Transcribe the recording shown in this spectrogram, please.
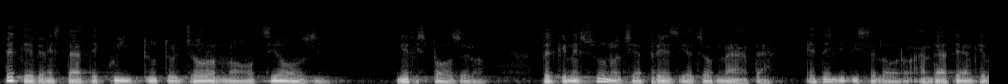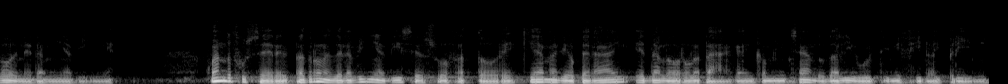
perché ve ne state qui tutto il giorno oziosi? Mi risposero, perché nessuno ci ha presi a giornata. Ed egli disse loro, andate anche voi nella mia vigna. Quando fu sera, il padrone della vigna disse al suo fattore, chiama gli operai e dà loro la paga, incominciando dagli ultimi fino ai primi.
